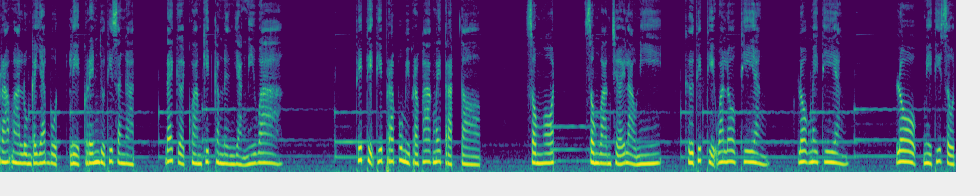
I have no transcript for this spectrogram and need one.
พระมาลุงกยบุตรหลีกเร้นอยู่ที่สงัด ได้เกิดความคิดคำนึงอย่างนี้ว่า ทิฏฐิที่พระผู้มีพระภาคไม่ตรัสตอบ ทรงงด ทรงวางเฉยเหล่านี้ คือทิฏฐิว่าโลกเที่ยง โลกไม่เที่ยง โลกมีที่สุด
